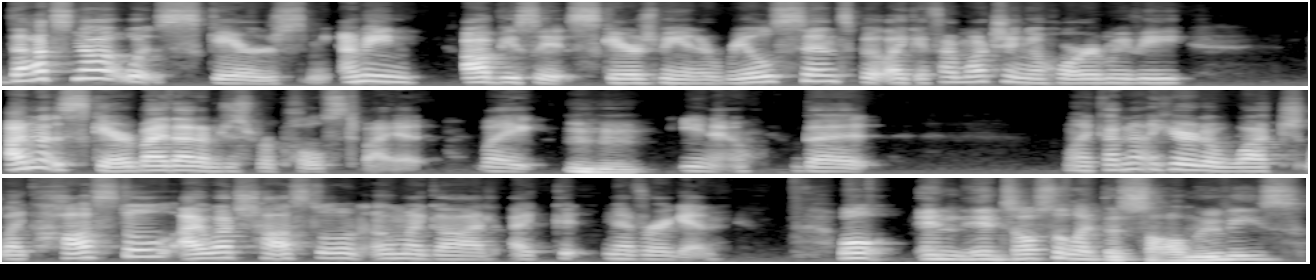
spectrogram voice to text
that's not what scares me i mean obviously it scares me in a real sense but like if i'm watching a horror movie i'm not scared by that i'm just repulsed by it like mm-hmm. you know but like i'm not here to watch like hostel i watched hostel and oh my god i could never again well and it's also like the saw movies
